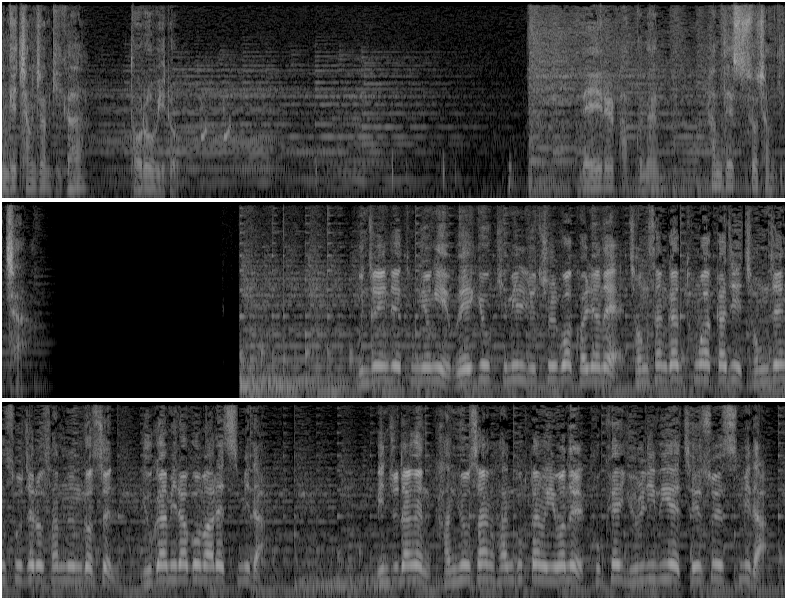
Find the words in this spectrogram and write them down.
공기청정기가 도로 위로 내일을 바꾸는 현대수소 전기차 문재인 대통령이 외교 기밀 유출과 관련해 정상 간 통화까지 정쟁 소재로 삼는 것은 유감이라고 말했습니다. 민주당은 강효상 한국당 의원을 국회 윤리위에 제소했습니다.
